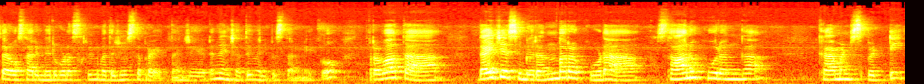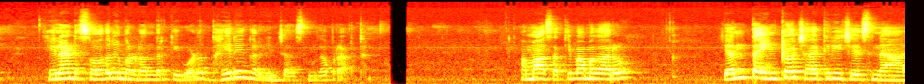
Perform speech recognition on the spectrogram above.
సరే ఒకసారి మీరు కూడా స్క్రీన్ మీద చూసే ప్రయత్నం చేయండి. నేను చదివి వినిపిస్తాను మీకు. తర్వాత దయచేసి మీరందరూ కూడా సానుకూలంగా కామెంట్స్ పెట్టి ఇలాంటి సోదరి మనులందరికీ కూడా ధైర్యం కలిగించాల్సిందిగా ప్రార్థన. అమ్మా సత్యభామ గారు ఎంత ఇంట్లో చాకరీ చేసినా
